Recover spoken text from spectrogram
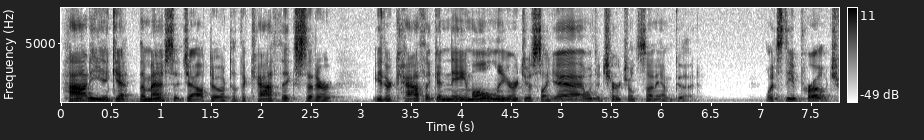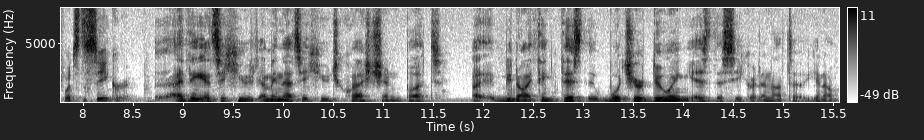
How do you get the message out, though, to the Catholics that are either Catholic in name only or just like, yeah, I went to church on Sunday, I'm good? What's the approach? What's the secret? I think it's a huge. I mean, that's a huge question, but uh, you know, I think this what you're doing is the secret, and not to you know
